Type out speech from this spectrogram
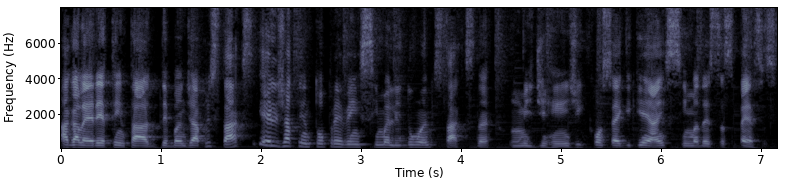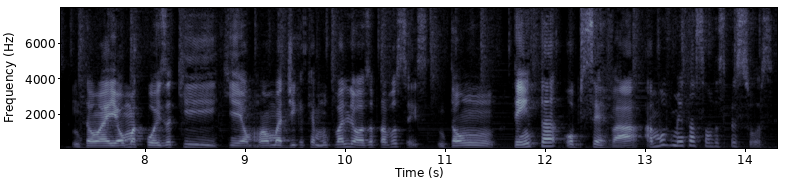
a galera ia tentar debandear pro stacks e ele já tentou prever em cima ali do anti-stacks, né? Um mid-range que consegue ganhar em cima dessas peças. Então aí é uma coisa que, que é uma, uma dica que é muito valiosa para vocês. Então tenta observar a movimentação das pessoas.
